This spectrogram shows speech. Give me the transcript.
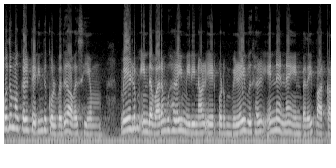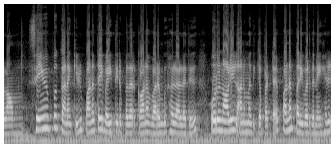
பொதுமக்கள் தெரிந்து கொள்வது அவசியம். மேலும் இந்த வரம்புகளை மீறினால் ஏற்படும் விளைவுகள் என்னென்ன என்பதை பார்க்கலாம். சேமிப்பு கணக்கில் பணத்தை வைத்திருப்பதற்கான வரம்புகள் அல்லது ஒரு நாளில் அனுமதிக்கப்பட்ட பண பரிவர்த்தனைகள்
